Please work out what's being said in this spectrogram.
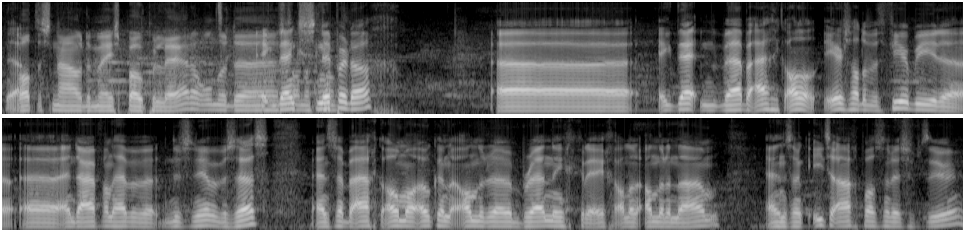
Ja. Wat is nou de meest populaire onder de ik denk Snipperdag. Eh, ik denk, we hebben eigenlijk al, eerst hadden we vier bieren eh, en daarvan hebben we, dus nu hebben we zes. En ze hebben eigenlijk allemaal ook een andere branding gekregen, al een andere naam. En ze zijn ook iets aangepast aan de receptuur.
